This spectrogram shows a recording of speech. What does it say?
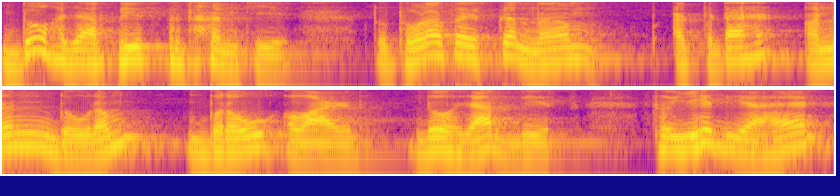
2020 प्रदान किए। तो थोड़ा सा इसका नाम अटपटा है। अनंडोरम बोरो अवार्ड 2020 तो ये दिया है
